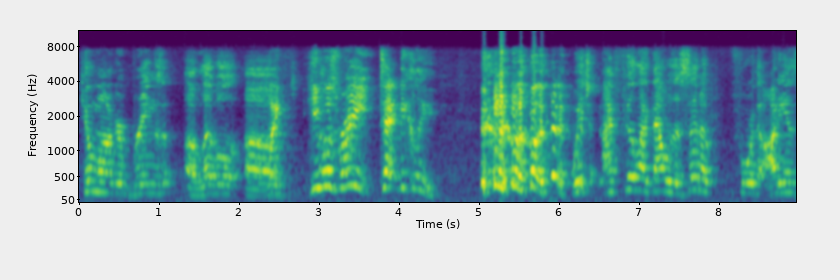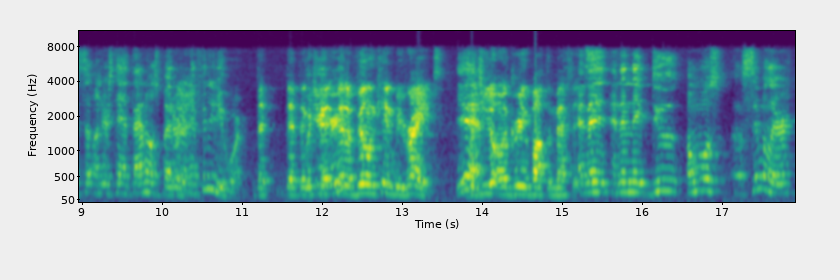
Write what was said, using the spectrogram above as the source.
Killmonger brings a level of Like he was right technically. which I feel like that was a setup for the audience to understand Thanos better in Right. Infinity War. that that, that, Would you that, agree? that a villain can be right, Yeah. but you don't agree about the methods. And then and then they do almost a similar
